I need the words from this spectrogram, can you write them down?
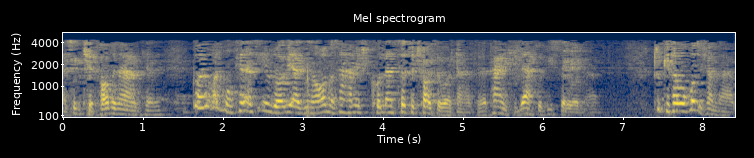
اصلا کتاب نرم کرده. گاهی اوقات ممکن است این راوی از این آقا مثلا همش کلا سه تا چهار تا بار نقل کرده. 5 تا 10 تا 20 تا بار نقل تو کتاب خودش هم نقل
